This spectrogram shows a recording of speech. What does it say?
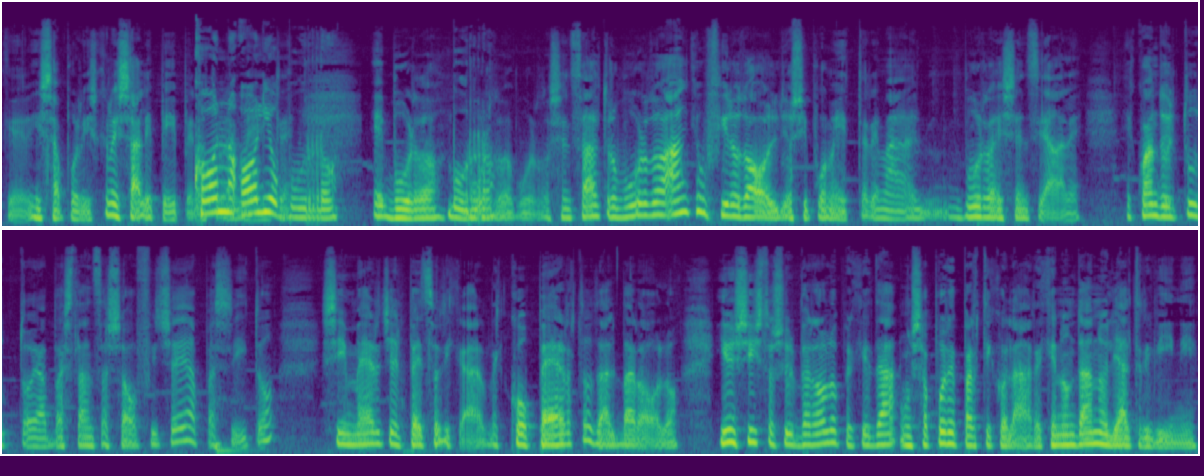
che insaporiscono e sale e pepe. Con olio o burro? E burro, burro. burro, burro, senz'altro burro, anche un filo d'olio si può mettere, ma il burro è essenziale e quando il tutto è abbastanza soffice, appassito, si immerge il pezzo di carne coperto dal barolo. Io insisto sul barolo perché dà un sapore particolare che non danno gli altri vini.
